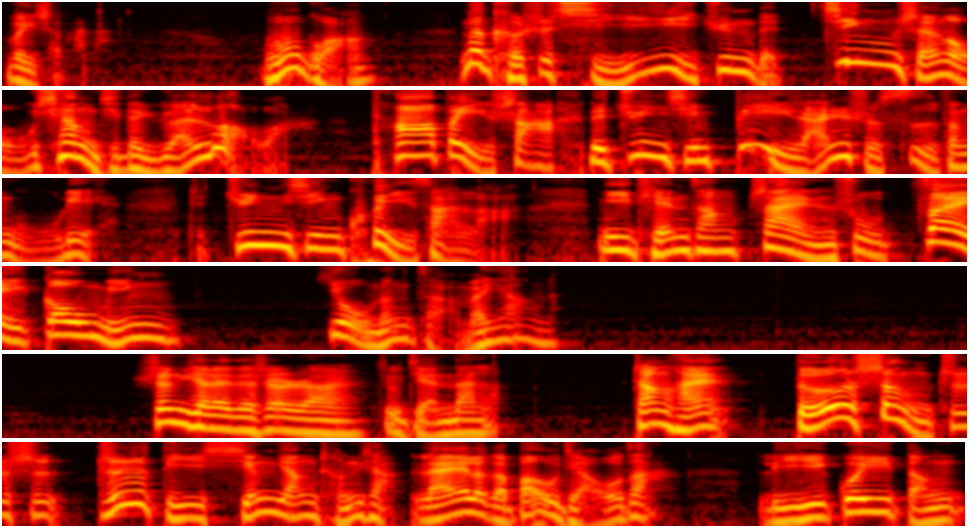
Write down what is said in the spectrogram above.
为什么呢？吴广那可是起义军的精神偶像级的元老啊！他被杀，那军心必然是四分五裂。这军心溃散了，你田臧战术再高明，又能怎么样呢？剩下来的事儿啊，就简单了。章邯得胜之师直抵荥阳城下，来了个包饺子。李圭等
